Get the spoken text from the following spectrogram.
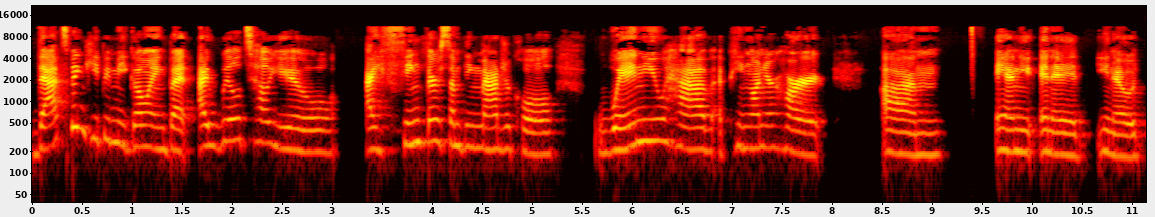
that's been keeping me going. But I will tell you, I think there's something magical when you have a ping on your heart, um, and you, and it, you know,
